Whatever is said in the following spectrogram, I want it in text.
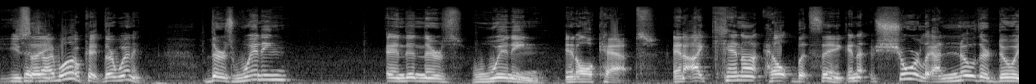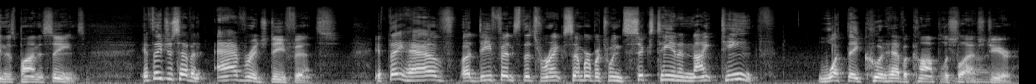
you Says, say, okay, they're winning. There's winning, and then there's winning in all caps And I cannot help but think, and surely I know they're doing this behind the scenes. If they just have an average defense, if they have a defense that's ranked somewhere between 16 and 19th, what they could have accomplished last year.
